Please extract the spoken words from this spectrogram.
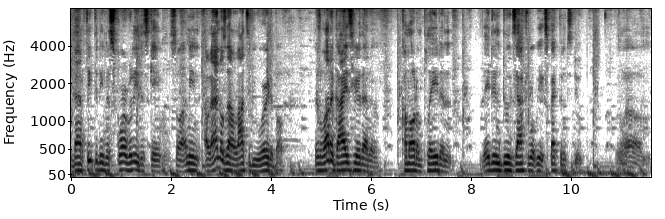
VanVleet didn't even score really this game. So I mean, Orlando's got a lot to be worried about. There's a lot of guys here that have come out and played, and they didn't do exactly what we expect them to do. Um,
